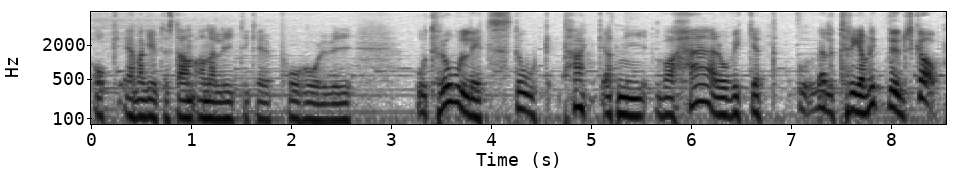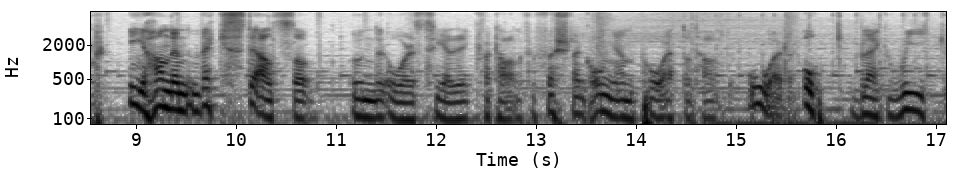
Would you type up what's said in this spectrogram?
och Emma Gutestam, analytiker på HUI. Otroligt stort tack att ni var här och vilket väldigt trevligt budskap. E-handeln växte alltså under årets tredje kvartal för första gången på ett och ett halvt år. Och Black Week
